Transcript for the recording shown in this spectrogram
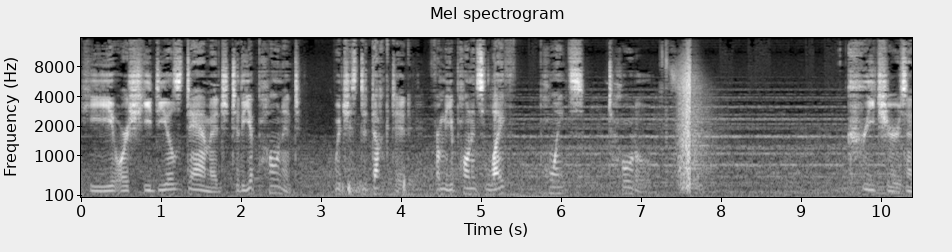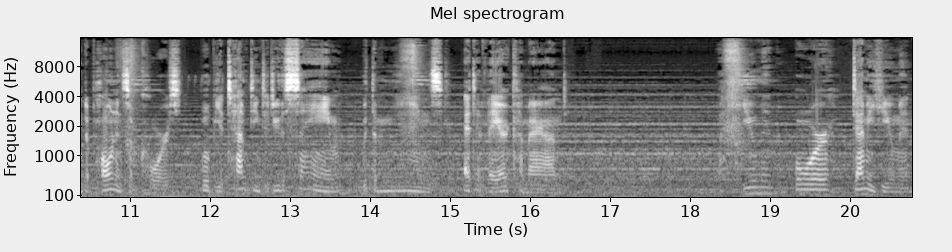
he or she deals damage to the opponent, which is deducted from the opponent's life points total. Creatures and opponents, of course, will be attempting to do the same with the means at their command. A human or demi-human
